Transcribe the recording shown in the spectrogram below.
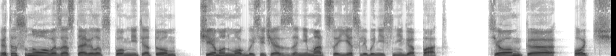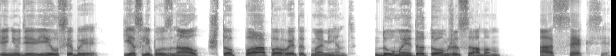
Это снова заставило вспомнить о том, чем он мог бы сейчас заниматься, если бы не снегопад. Темка очень удивился бы, если бы узнал, что папа в этот момент думает о том же самом, о сексе.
